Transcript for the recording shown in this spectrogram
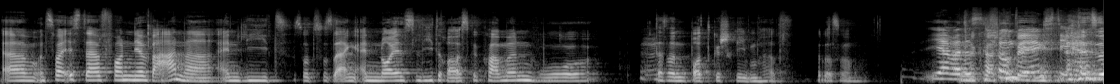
Ähm, und zwar ist da von Nirvana ein Lied, sozusagen ein neues Lied rausgekommen, wo das ein Bot geschrieben hat oder so. Ja, aber das ist schon beängstigend. Also.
